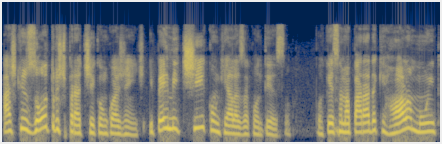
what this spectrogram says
as que os outros praticam com a gente e permitir com que elas aconteçam. Porque isso é uma parada que rola muito.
